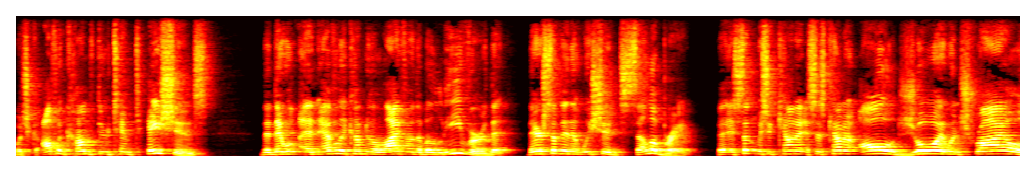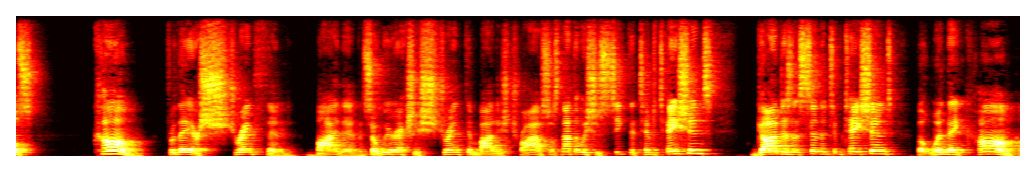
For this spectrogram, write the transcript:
which often come through temptations, then they will inevitably come to the life of the believer, that there's something that we should celebrate. That it's something we should count it. It says, Count it all joy when trials come, for they are strengthened by them. And so we are actually strengthened by these trials. So it's not that we should seek the temptations. God doesn't send the temptations, but when they come,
